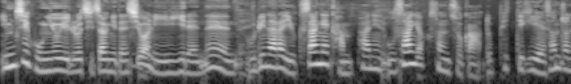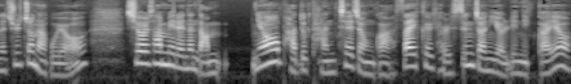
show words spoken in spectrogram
임시 공휴일로 지정이 된 10월 2일에는 네. 우리나라 육상의 간판인 우상혁 선수가 높이뛰기 예선전에 출전하고요. 10월 3일에는 남녀 바둑 단체전과 사이클 결승전이 열리니까요.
